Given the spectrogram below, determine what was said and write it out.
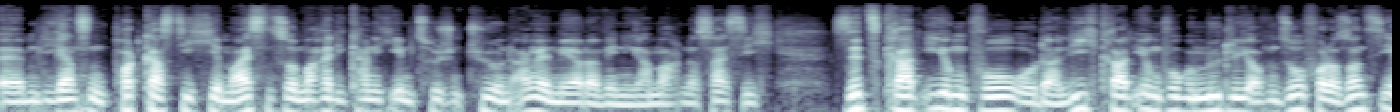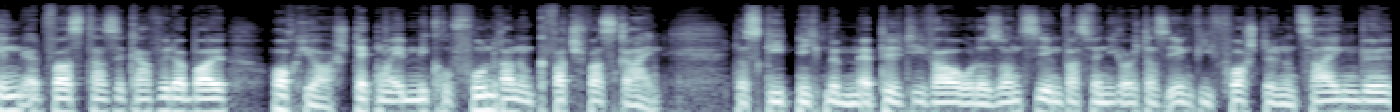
ähm, die ganzen Podcasts, die ich hier meistens so mache, die kann ich eben zwischen Tür und Angel mehr oder weniger machen. Das heißt, ich sitze gerade irgendwo oder liege gerade irgendwo gemütlich auf dem Sofa oder sonst irgendetwas, Tasse Kaffee dabei. Och ja, steck mal eben Mikrofon dran und quatsch was rein. Das geht nicht mit dem Apple TV oder sonst irgendwas, wenn ich euch das irgendwie vorstellen und zeigen will.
